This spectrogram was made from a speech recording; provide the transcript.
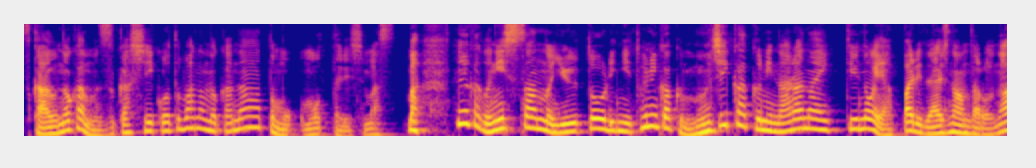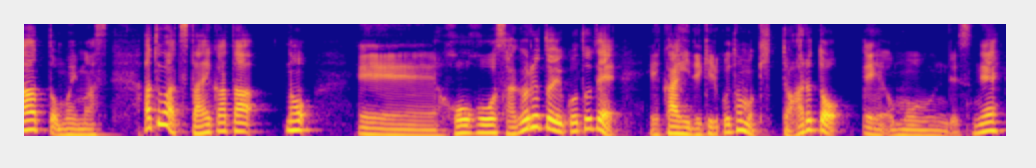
使うのが難しい言葉なのかなとも思ったりします。まあ、とにかく西さんの言う通りに、とにかく無自覚にならないっていうのがやっぱり大事なんだろうなと思います。あとは伝え方の、えー、方法を探るということで、え回避できることもきっとあると、え思うんですね。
